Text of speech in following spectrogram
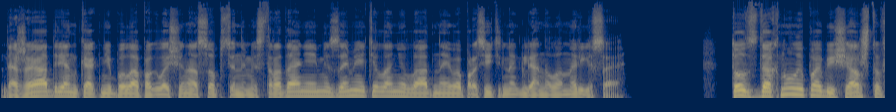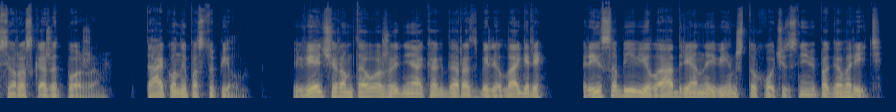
Даже Адриан, как ни была поглощена собственными страданиями, заметила неладное и вопросительно глянула на Риса. Тот вздохнул и пообещал, что все расскажет позже. Так он и поступил. Вечером того же дня, когда разбили лагерь, Рис объявил Адриан и Вин, что хочет с ними поговорить.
